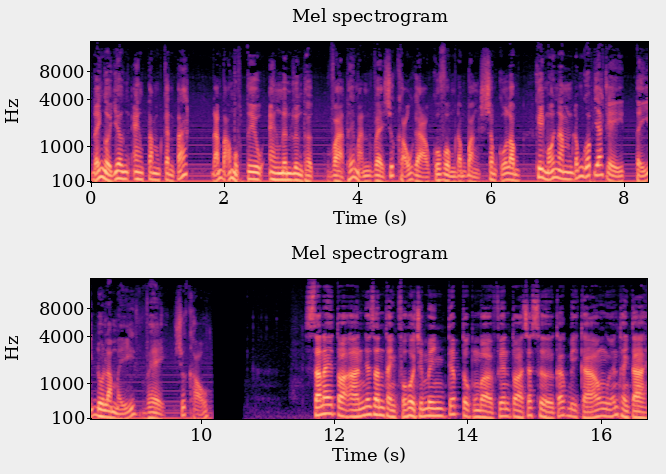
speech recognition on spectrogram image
để người dân an tâm canh tác, đảm bảo mục tiêu an ninh lương thực và thế mạnh về xuất khẩu gạo của vùng đồng bằng sông Cửu Long khi mỗi năm đóng góp giá trị tỷ đô la Mỹ về xuất khẩu. Sáng nay, Tòa án Nhân dân thành phố Hồ Chí Minh tiếp tục mở phiên tòa xét xử các bị cáo Nguyễn Thành Tài,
